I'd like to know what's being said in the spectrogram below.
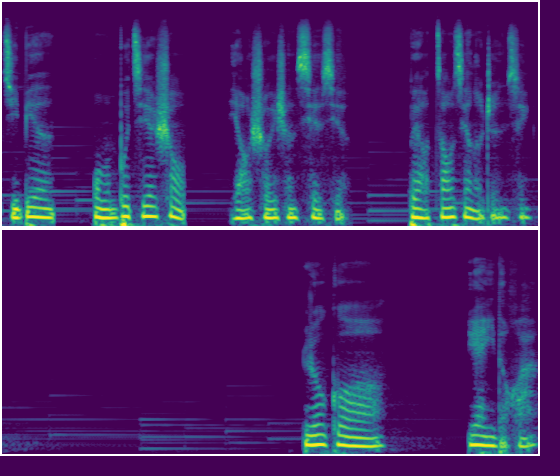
即便我们不接受。也要说一声谢谢，不要糟践了真心。如果愿意的话，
